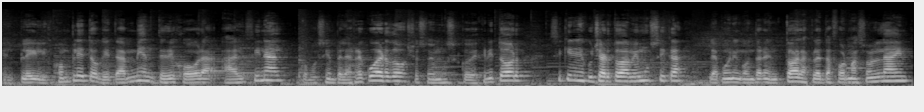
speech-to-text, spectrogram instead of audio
el playlist completo que también te dejo ahora al final. Como siempre les recuerdo, yo soy músico de escritor. Si quieren escuchar toda mi música, la pueden encontrar en todas las plataformas online.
